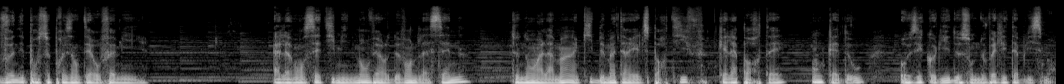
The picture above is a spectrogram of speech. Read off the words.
venait pour se présenter aux familles. Elle avançait timidement vers le devant de la scène, tenant à la main un kit de matériel sportif qu'elle apportait, en cadeau, aux écoliers de son nouvel établissement.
